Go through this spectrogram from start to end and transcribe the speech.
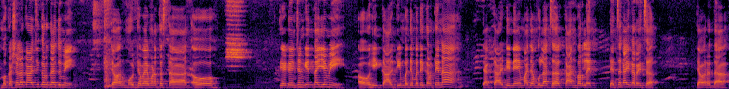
मग कशाला काळजी करताय तुम्ही? त्यावर मोठ्या बाई म्हणत असतात अहो ते टेन्शन घेत नाही आहे मी. अहो ही कार्टी मध्ये मध्ये करते ना. त्या कार्टीने माझ्या मुलाचं कान भरलंय. त्याचं काय करायचं? त्यावर आता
